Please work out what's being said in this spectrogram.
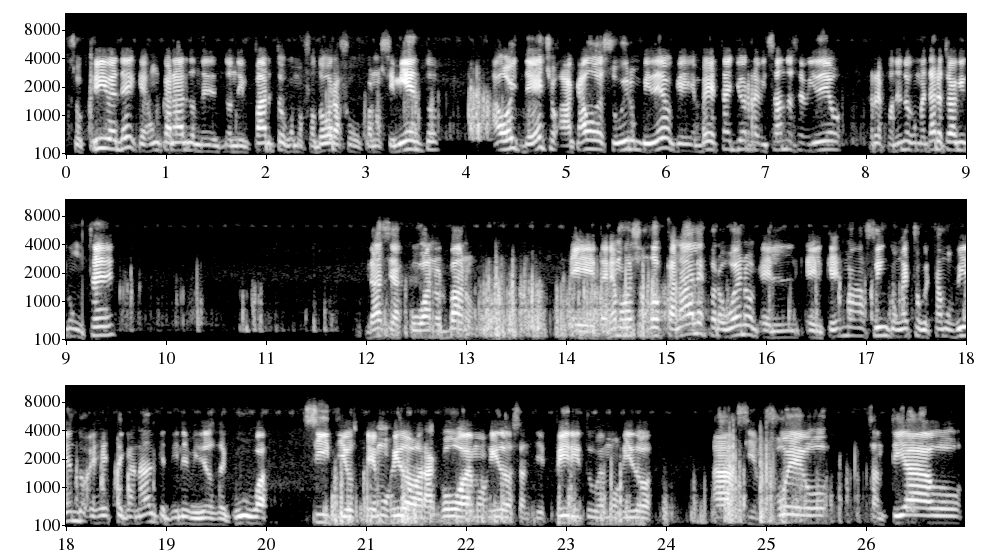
Suscríbete, que es un canal donde, donde imparto como fotógrafo conocimiento. Ah, Hoy, de hecho, acabo de subir un video que en vez de estar yo revisando ese video, respondiendo comentarios, estoy aquí con ustedes. Gracias, Cubano Urbano. Eh, tenemos esos dos canales, pero bueno, el, que es más afín con esto que estamos viendo es este canal que tiene videos de Cuba, sitios. Hemos ido a Baracoa, hemos ido a Santi Espíritu, hemos ido a Cienfuegos, Santiago,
